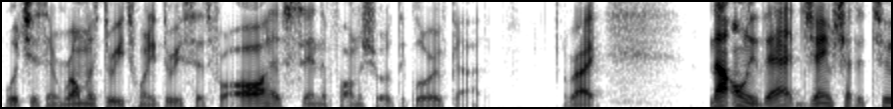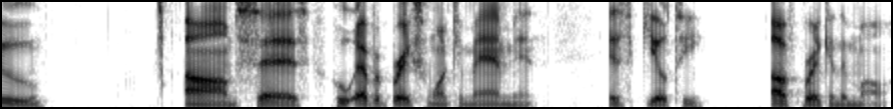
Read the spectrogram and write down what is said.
which is in Romans 3:23 says, For all have sinned and fallen short of the glory of God. Right? Not only that, James chapter 2 um, says, Whoever breaks one commandment is guilty of breaking them all,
